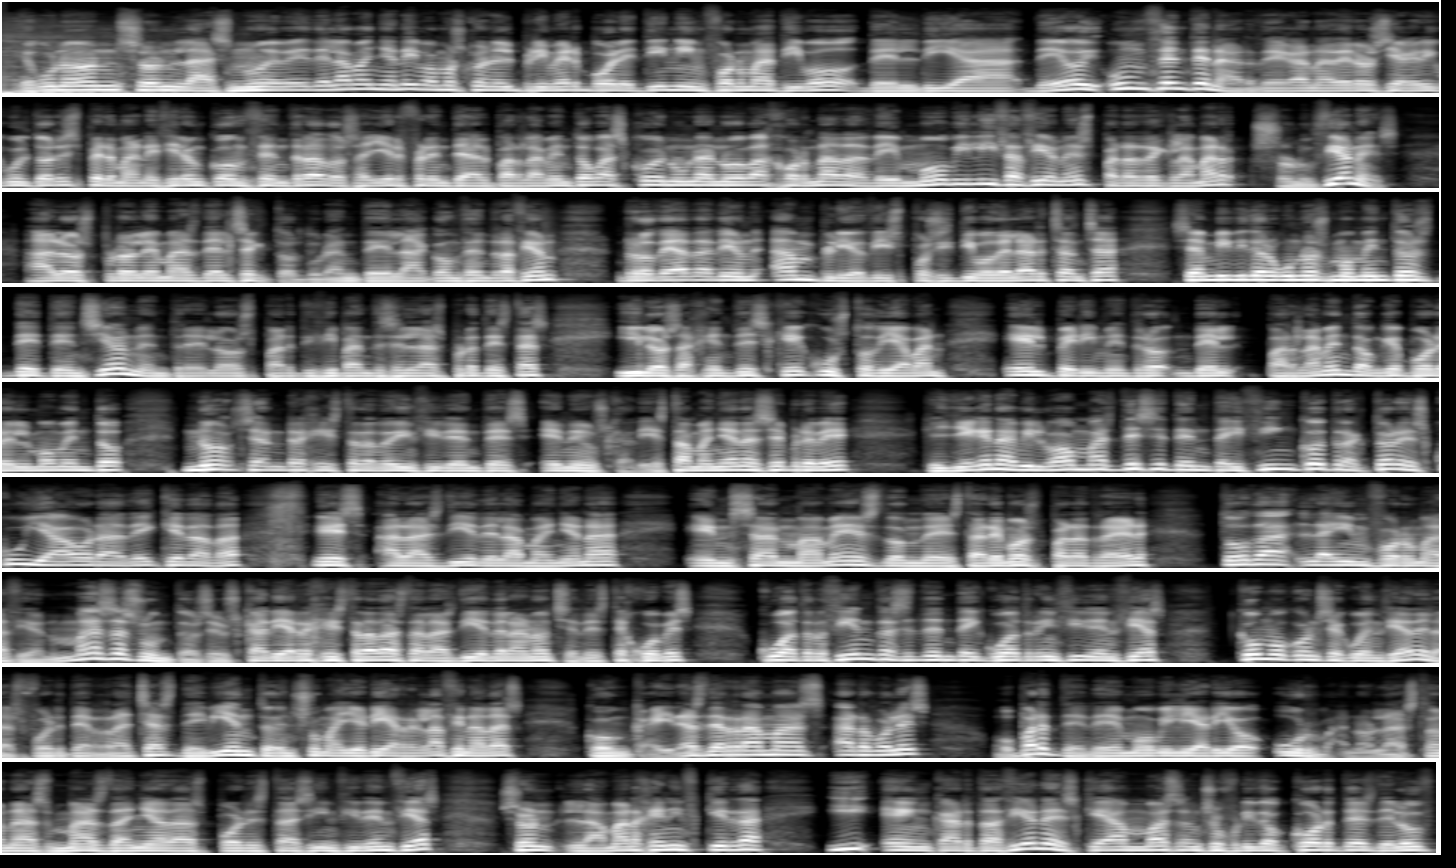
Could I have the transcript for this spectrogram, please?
Egunon, son las 9 de la mañana y vamos con el primer boletín informativo del día de hoy. Un centenar de ganaderos y agricultores permanecieron concentrados ayer frente al Parlamento Vasco en una nueva jornada de movilizaciones para reclamar soluciones a los problemas del sector. Durante la concentración, rodeada de un amplio dispositivo de la Archancha, se han vivido algunos momentos de tensión entre los participantes en las protestas y los agentes que custodiaban el perímetro del Parlamento, aunque por el momento no se han registrado incidentes en Euskadi. Esta mañana se prevé que lleguen a Bilbao más de 75 tractores cuya hora de quedada es a las 10 de la mañana en San Mamés, donde estaremos para traer toda la información. Más asuntos. Euskadi ha registrado hasta las 10 de la noche de este jueves 474 incidencias como consecuencia de las fuertes rachas de viento, en su mayoría relacionadas con caídas de ramas, árboles o parte de mobiliario urbano. Las zonas más dañadas por estas incidencias son la margen izquierda y encartaciones, que ambas han sufrido cortes de luz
